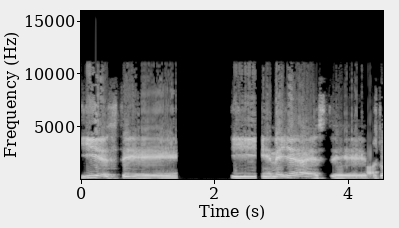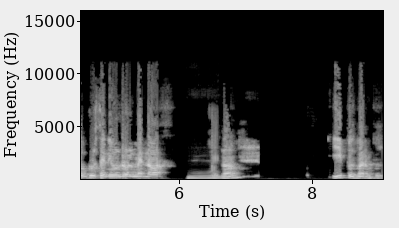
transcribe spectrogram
y este, y en ella, este, pues Tom Cruise tenía un rol menor, Mm, ¿no? Y pues bueno, pues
